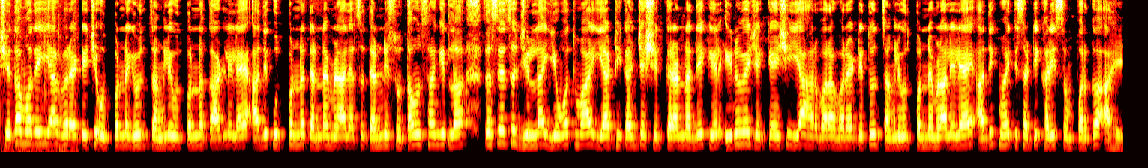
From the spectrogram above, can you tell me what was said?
शेतामध्ये या व्हरायटीचे उत्पन्न घेऊन चांगले उत्पन्न काढलेले आहे. अधिक उत्पन्न त्यांना मिळाल्याचं त्यांनी स्वतःहून सांगितलं. तसेच जिल्हा यवतमाळ या ठिकाणच्या शेतकऱ्यांना देखील इनोवेज एक्क्याऐंशी या हरभरा व्हरायटीतून चांगले उत्पन्न मिळालेले आहे. अधिक माहितीसाठी खाली संपर्क आहे.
